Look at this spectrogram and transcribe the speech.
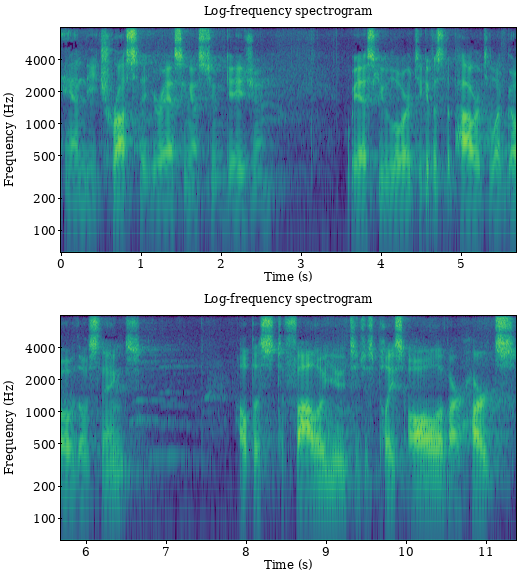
and the trust that you're asking us to engage in. We ask you, Lord, to give us the power to let go of those things. Help us to follow you, to just place all of our hearts,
